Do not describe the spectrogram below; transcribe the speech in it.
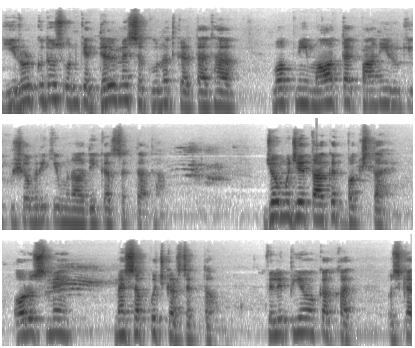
یہ رلقدس ان کے دل میں سکونت کرتا تھا، وہ اپنی موت تک پانی رو کی خوشخبری کی منادی کر سکتا تھا۔ جو مجھے طاقت بخشتا ہے۔ اور اس میں میں سب کچھ کر سکتا ہوں۔ فلپیوں کا خط، اس کا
